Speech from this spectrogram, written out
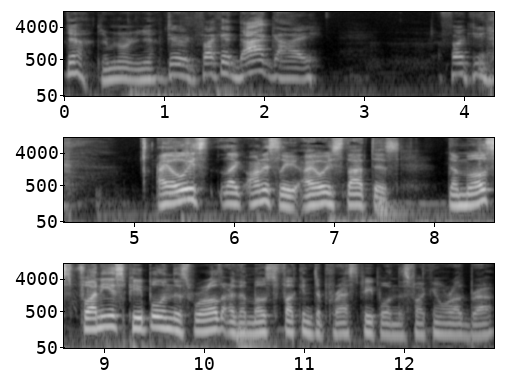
yeah, Jim Norton. Yeah, dude. Fucking that guy. Fucking I always like honestly. I always thought this: the most funniest people in this world are the most fucking depressed people in this fucking world, bro.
